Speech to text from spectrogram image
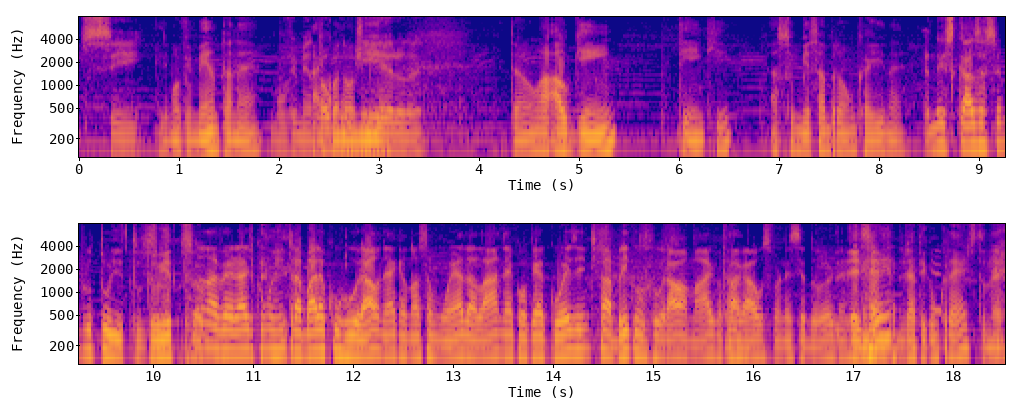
Sim. Ele movimenta, né? Movimenta A algum economia. dinheiro, né? Então alguém tem que assumir essa bronca aí, né? Nesse caso é sempre o Tuito. Tuito. Só- na verdade, como a gente trabalha com o rural, né? Que é a nossa moeda lá, né? Qualquer coisa, a gente fabrica os rural a mais pra Tá. pagar os fornecedores, né? É isso aí, já fica um crédito, né?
